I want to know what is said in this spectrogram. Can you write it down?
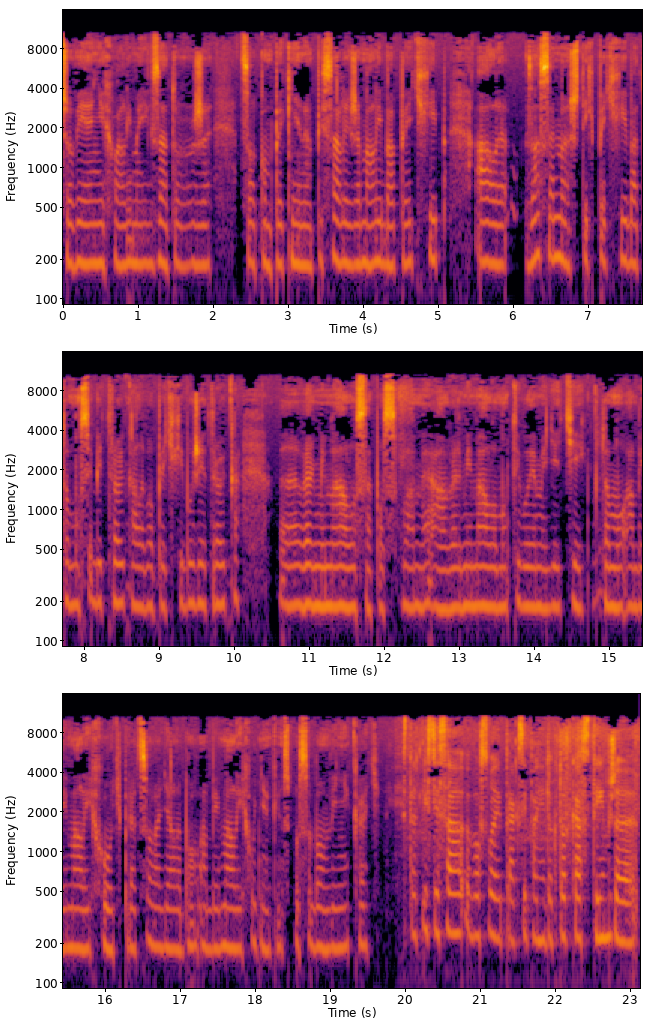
čo vie. Nechválime ich za to, že celkom pekne napísali, že mali iba 5 chyb, ale zase máš tých 5 chyb a to musí byť trojka, lebo 5 chyb už je trojka. E, veľmi málo sa posúvame a veľmi málo motivujeme deti k tomu, aby mali chuť pracovať alebo aby mali chuť nejakým spôsobom vynikať. Stretli ste sa vo svojej praxi, pani doktorka, s tým, že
